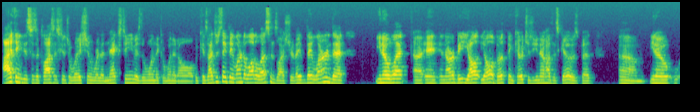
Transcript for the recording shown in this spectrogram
I think this is a classic situation where the next team is the one that could win it all because I just think they learned a lot of lessons last year. They they learned that, you know what, uh, and, and RB, y'all y'all have both been coaches. You know how this goes, but um, you know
